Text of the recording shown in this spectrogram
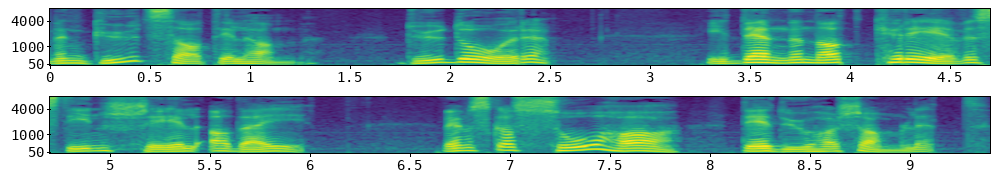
Men Gud sa til ham, du dåre, i denne natt kreves din sjel av deg. Hvem skal så ha det du har samlet?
